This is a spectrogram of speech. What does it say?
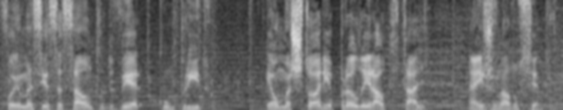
foi uma sensação de dever cumprido. É uma história para ler ao detalhe em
